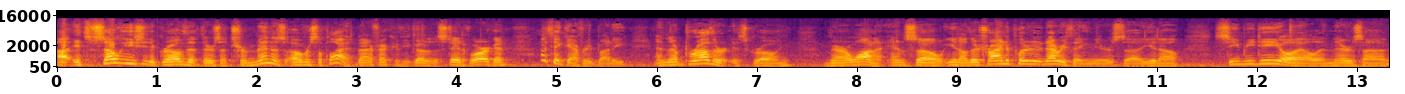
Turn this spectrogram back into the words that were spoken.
Uh, it's so easy to grow that there's a tremendous oversupply. As a matter of fact, if you go to the state of Oregon, I think everybody and their brother is growing marijuana, and so you know they're trying to put it in everything. There's uh, you know CBD oil, and there's uh,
